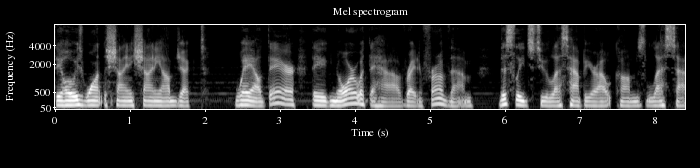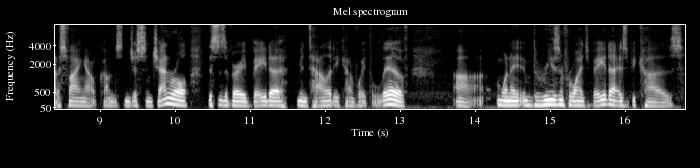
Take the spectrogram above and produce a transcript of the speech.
They always want the shiny, shiny object way out there. They ignore what they have right in front of them. This leads to less happier outcomes, less satisfying outcomes. And just in general, this is a very beta mentality kind of way to live. Uh, when I, the reason for why it's beta is because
